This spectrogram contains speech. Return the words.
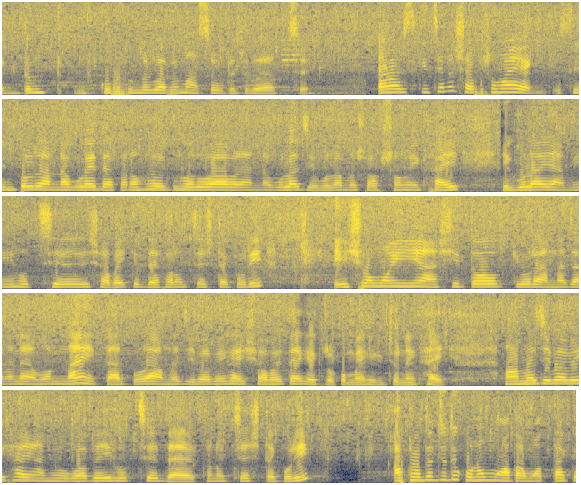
একদম খুব সুন্দরভাবে মাছটা উঠে চলে যাচ্ছে। আমার কিচেনে সবসময় এক সিম্পল রান্নাগুলাই দেখানো হয়, ঘরোয়া রান্নাগুলা যেগুলো আমরা সবসময় খাই, এগুলাই আমি হচ্ছে সবাইকে দেখানোর চেষ্টা করি। এই সময় আসি তো কেউ রান্না জানানো এমন নাই, তারপরে আমরা যেভাবে খাই, সবাই তো এক এক রকম এক একজনে খাই। আমরা যেভাবে খাই, আমি ওভাবেই হচ্ছে দেখানোর চেষ্টা করি। আপনাদের যদি কোনো মতামত থাকে,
